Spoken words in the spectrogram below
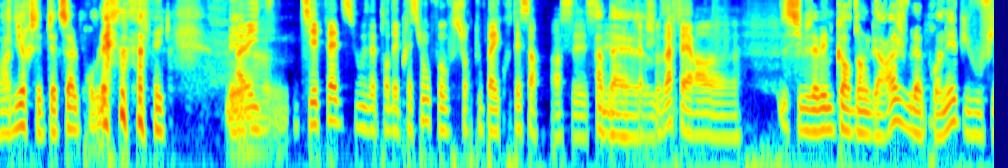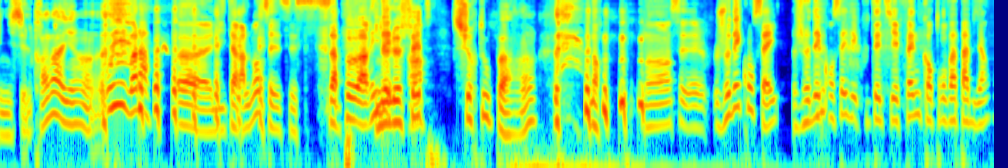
On va dire que c'est peut-être ça le problème avec. Mais, Avec- euh, si vous êtes en dépression, faut surtout pas écouter ça. Ah, c'est c'est Ah bah, la pire chose à faire. hein. Si vous avez une corde dans le garage, vous la prenez puis vous finissez le travail. Hein. Oui, voilà. Euh, littéralement, c'est ça peut arriver. ne le hein. faites surtout pas. Hein. Non, non, je déconseille. Je déconseille d'écouter TFN quand on va pas bien,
